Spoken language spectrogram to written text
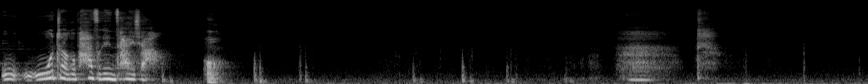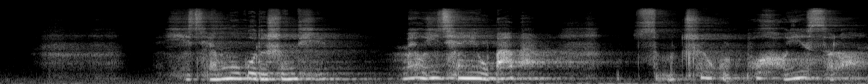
我我找个帕子给你擦一下。哦。以前摸过的身体，没有一千也有八百，怎么这会儿不好意思了？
